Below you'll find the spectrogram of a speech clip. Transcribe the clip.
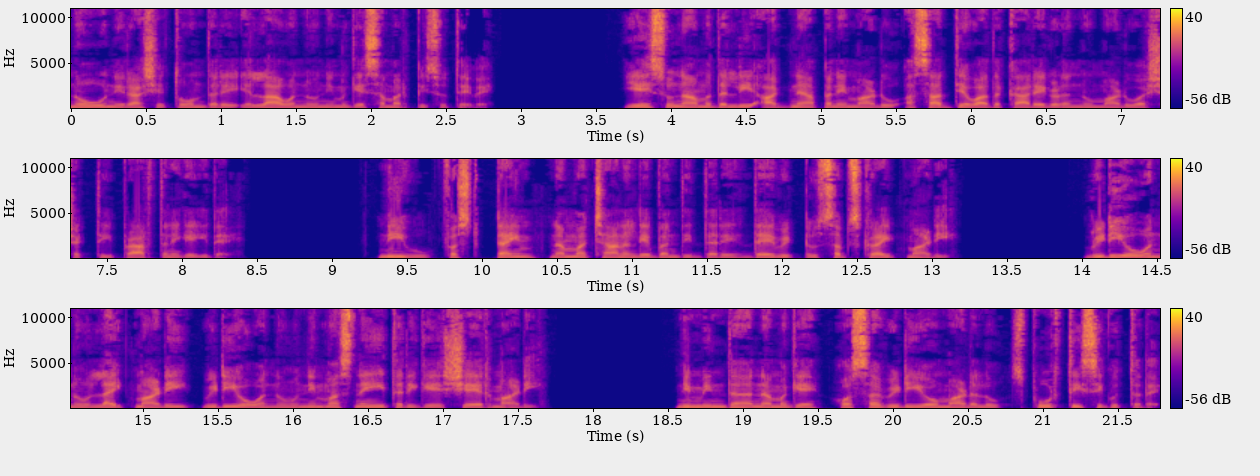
ನೋವು, ನಿರಾಶೆ ತೋಂದರೆ ಎಲ್ಲವನ್ನೂ ನಿಮಗೆ ಸಮರ್ಪಿಸುತ್ತೇವೆ. ಯೇಸು ನಾಮದಲ್ಲಿ ಆಜ್ಞಾಪನೆ ಮಾಡು ಅಸಾಧ್ಯವಾದ ಕಾರ್ಯಗಳನ್ನು ಮಾಡುವ ಶಕ್ತಿ ಪ್ರಾರ್ಥನೆಗೆ ಇದೆ. ನೀವು ಫಸ್ಟ್ ಟೈಮ್ ನಮ್ಮ ಚಾನಲ್ಗೆ ಬಂದಿದ್ದರೆ ದಯವಿಟ್ಟು ಸಬ್ಸ್ಕ್ರೈಬ್ ಮಾಡಿ. ವಿಡಿಯೋವನ್ನು ಲೈಕ್ ಮಾಡಿ, ವಿಡಿಯೋವನ್ನು ನಿಮ್ಮ ಸ್ನೇಹಿತರಿಗೆ ಶೇರ್ ಮಾಡಿ. ನಿಮ್ಮಿಂದ ನಮಗೆ ಹೊಸ ವಿಡಿಯೋ ಮಾಡಲು ಸ್ಫೂರ್ತಿ ಸಿಗುತ್ತದೆ.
